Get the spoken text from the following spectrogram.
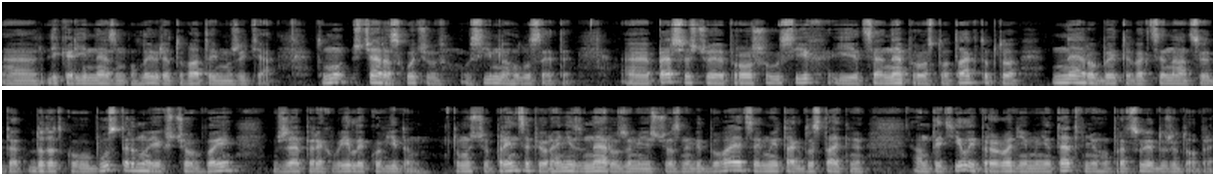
е, лікарі не змогли врятувати йому життя. Тому ще раз хочу усім наголосити. Е, Перше, що я прошу усіх, і це не просто так, тобто не робити вакцинацію до- додаткову бустерну, якщо ви вже перехворіли ковідом. Тому що, в принципі, організм не розуміє, що з ним відбувається, йому і так достатньо антитіл і природній імунітет в нього працює дуже добре.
